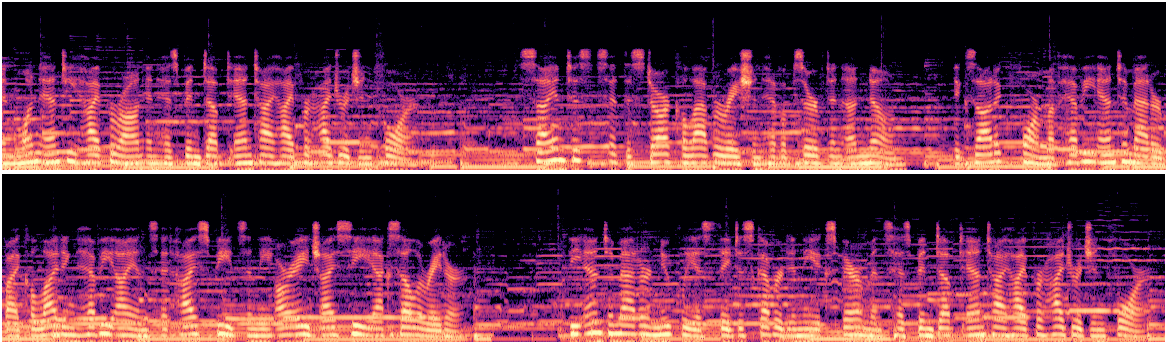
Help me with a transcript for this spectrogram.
and one antihyperon and has been dubbed antihyperhydrogen 4. Scientists at the STAR collaboration have observed an unknown, exotic form of heavy antimatter by colliding heavy ions at high speeds in the RHIC accelerator. The antimatter nucleus they discovered in the experiments has been dubbed antihyperhydrogen 4.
